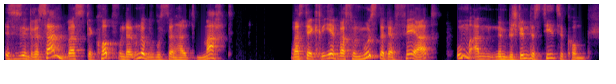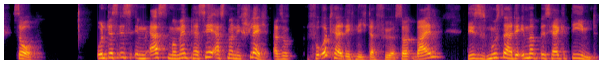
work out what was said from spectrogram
es ist interessant, was der Kopf und dein Unterbewusstsein halt macht, ja. was der kreiert, was für ein Muster der fährt, um an ein bestimmtes Ziel zu kommen. So. Und das ist im ersten Moment per se erstmal nicht schlecht. Also verurteile dich nicht dafür, so, weil dieses Muster hat dir immer bisher gedient,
